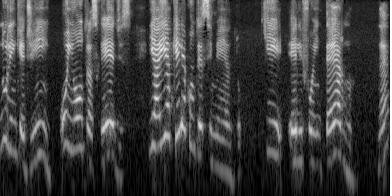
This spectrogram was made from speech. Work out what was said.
no LinkedIn ou em outras redes. E aí aquele acontecimento que ele foi interno, né,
